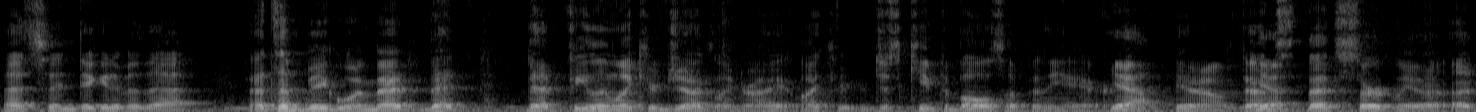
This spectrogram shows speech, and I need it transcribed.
that's indicative of that. That's a big one. That that that feeling like you're juggling, right? Like you just keep the balls up in the air. Yeah. You know, that's Yeah. that's certainly a, a,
